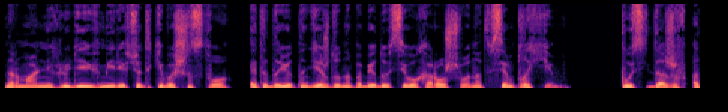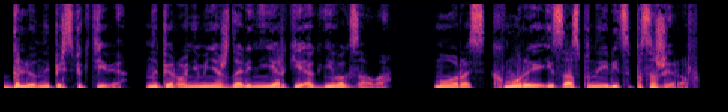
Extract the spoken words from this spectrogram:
Нормальных людей в мире все-таки большинство. Это дает надежду на победу всего хорошего над всем плохим. Пусть даже в отдаленной перспективе. На перроне меня ждали неяркие огни вокзала. Морось, хмурые и заспанные лица пассажиров.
